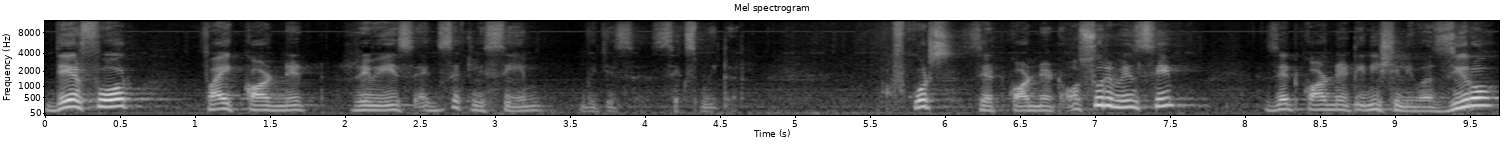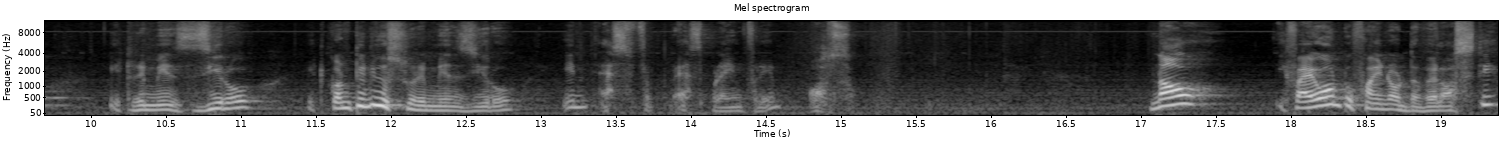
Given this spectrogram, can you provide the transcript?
Therefore, y coordinate remains exactly same which is 6 meter. Of course, z coordinate also remains same, z coordinate initially was 0, it remains 0, it continues to remain 0 in S, S prime frame also. Now, if I want to find out the velocity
